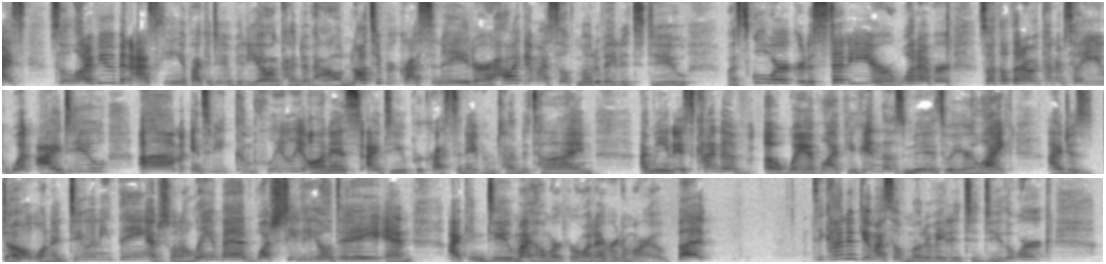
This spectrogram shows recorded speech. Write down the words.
guys! So a lot of you have been asking if I could do a video on kind of how not to procrastinate or how I get myself motivated to do my schoolwork or to study or whatever. So I thought that I would kind of tell you what I do. Um, and to be completely honest, I do procrastinate from time to time. I mean, it's kind of a way of life. You get in those moods where you're like, I just don't want to do anything. I just want to lay in bed, watch TV all day, and I can do my homework or whatever tomorrow. But to kind of get myself motivated to do the work,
